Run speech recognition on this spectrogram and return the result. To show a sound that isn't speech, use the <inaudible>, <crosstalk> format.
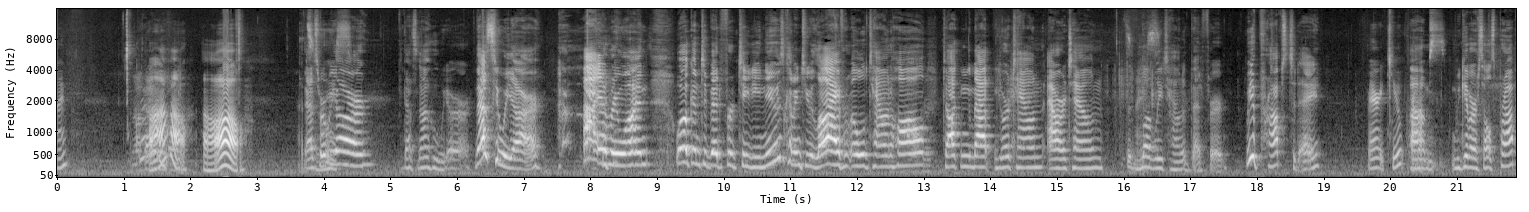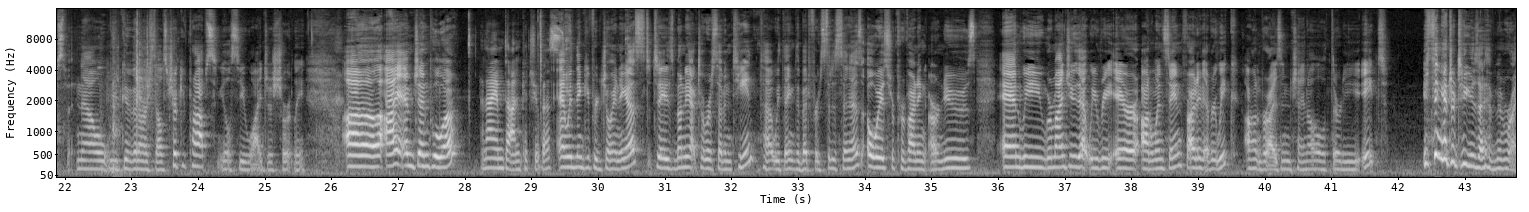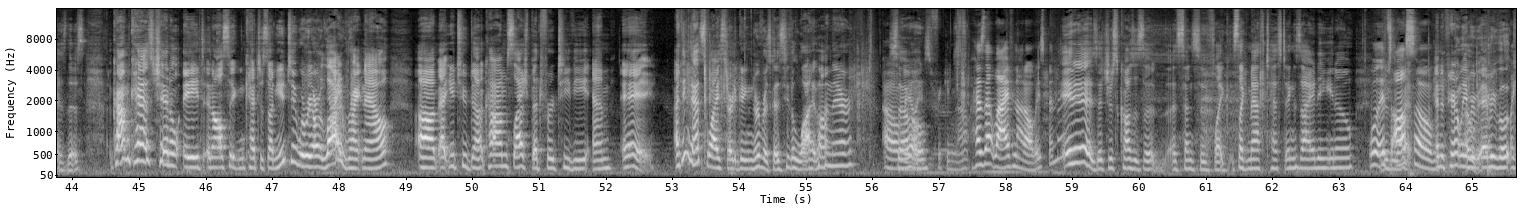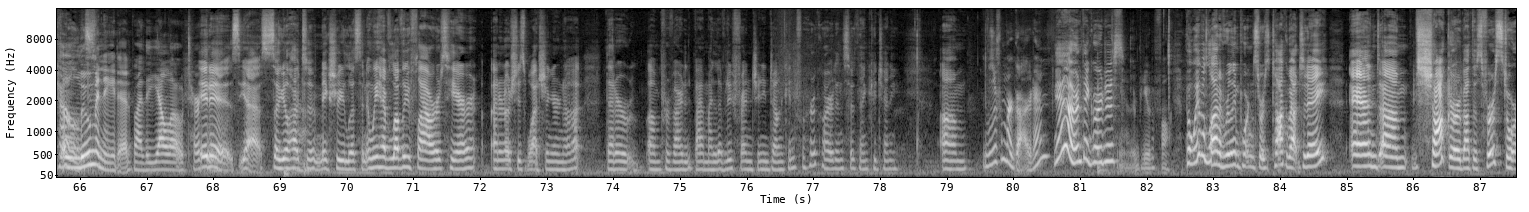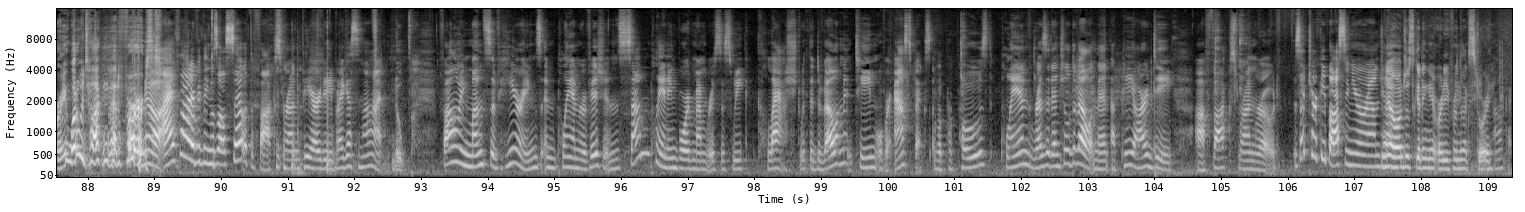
there the whole time? Oh, oh. That's, where we are. That's not who we are. That's who we are. <laughs> Hi, everyone. Welcome to Bedford TV News, coming to you live from Old Town Hall, talking about your town, our town, the lovely town of Bedford. We have props today. Very cute Um, props. we give ourselves props, but now we've given ourselves turkey props. You'll see why just shortly. Uh, I am Jen Pula. And I am Don Kachubas. And we thank you for joining us. Today is Monday, October 17th. Uh, we thank the Bedford Citizen, as always, for providing our news. And we remind you that we re air on Wednesday and Friday of every week on Verizon Channel 38. <laughs> You think after two years I have memorized this? Comcast Channel 8, and also you can catch us on YouTube where we are live right now um, at youtube.com slash Bedford. I think that's why I started getting nervous because I see the live on there. Oh, so- really? It's freaking out. Has that live not always been there? It is. It just causes a, a sense of like it's like math test anxiety, you know. well, it's also and apparently every, every vote like counts. illuminated by the yellow turkey. It is, yes. So you'll have to make sure you listen. And we have lovely flowers here. I don't know if she's watching or not. That are um, provided by my lovely friend Jenny Duncan for her garden. So thank you, Jenny. Um, Those are from our garden. yeah, aren't they gorgeous? Yeah, they're beautiful. But we have a lot of really important stories to talk about today. And um, shocker about this first story. What are we talking about first? No, I thought everything was all set with the Fox Run <laughs> PRD, but I guess not. Nope. Following months of hearings and plan revisions, some planning board members this week clashed with the development team over aspects of a proposed planned residential development, a PRD, off Fox Run Road. Is that turkey bossing you around, Jen? No, I'm just getting it ready for the next story. Okay.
